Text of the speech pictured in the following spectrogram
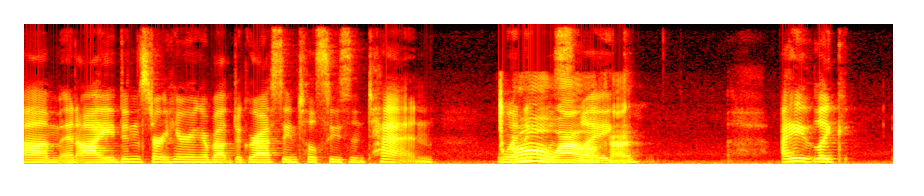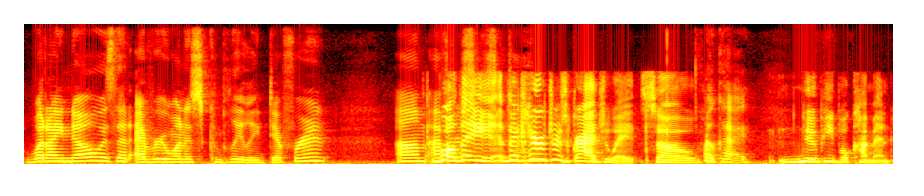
um and I didn't start hearing about Degrassi until season 10 when it oh was wow. like okay. I like what I know is that everyone is completely different. Um Well, they the characters graduate, so Okay. new people come in.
